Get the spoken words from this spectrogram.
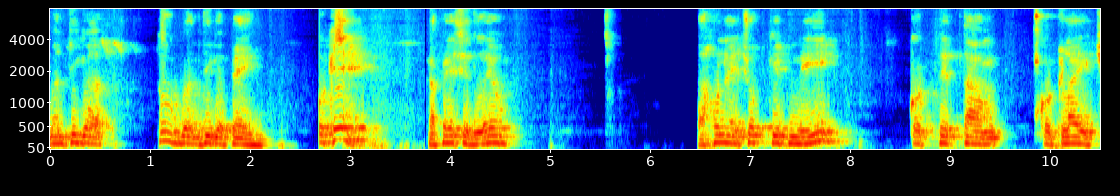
บันทีก็ทุกบันทีก็เพงโอเคกาแฟเสร็จแล้วถ้าคนไหนชอบคลิปนี้ กดติดตามกดไลค์แช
